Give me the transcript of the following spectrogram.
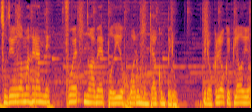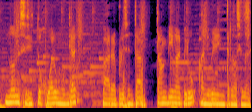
su deuda más grande fue no haber podido jugar un mundial con Perú, pero creo que Claudio no necesitó jugar un mundial para representar tan bien al Perú a nivel internacional.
